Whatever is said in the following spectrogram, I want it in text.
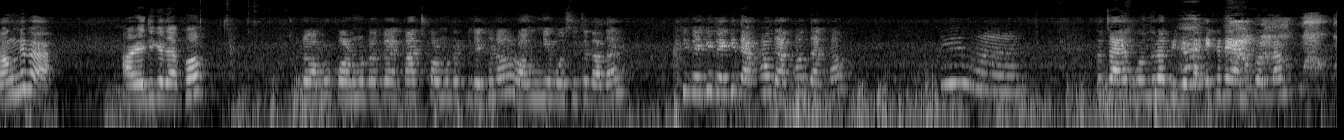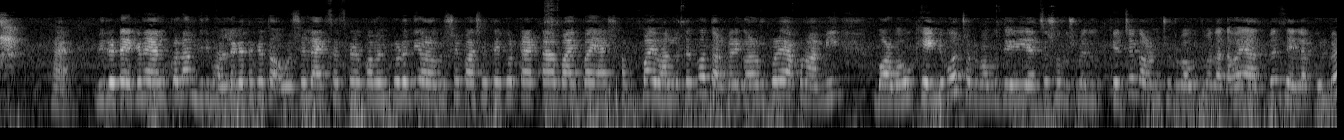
রং নিবা? আর এদিকে দেখো বাবুর কর্মটাকে, কাজকর্মটা একটু দেখে নাও, রং নিয়ে বসেছে দাদার। কি দেখি দেখি, দেখাও দেখাও দেখাও। তো যাই হোক বন্ধুরা, ভিডিওটা এখানে এন্ড করলাম। হ্যাঁ ভিডিওটা এখানে এন্ড করলাম। যদি ভালো লেগে থাকে তো অবশ্যই লাইক সাবস্ক্রাইব কমেন্ট করে দিও। আর অবশ্যই পাশে থেকো, টাটা বাই বাই আর সবাই ভালো থেকো। তরকারি গরম করে এখন আমি বড়বাবু খেয়ে নেব। ছোটোবাবু দেরি আছে, সন্ধ্যার সময় দুধ খেয়েছে। কারণ ছোটোবাবু তোমার দাদাভাই আসবে, সেই লাভ বলবে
